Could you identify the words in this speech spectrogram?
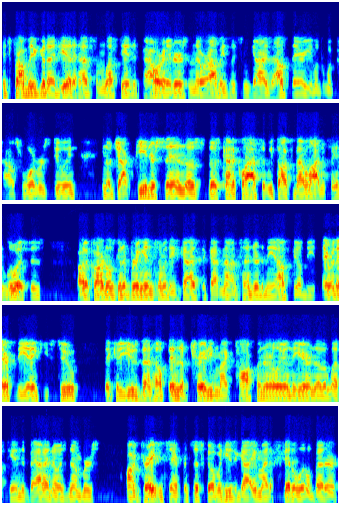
it's probably a good idea to have some left-handed power hitters. And there were obviously some guys out there. You look at what Kyle Schwarber's doing. You know, Joc Pederson. Those those kind of class that we talked about a lot in St. Louis is are the Cardinals going to bring in some of these guys that got non-tendered in the outfield? They were there for the Yankees too. They could have used that help. They ended up trading Mike Tauchman earlier in the year, another left-handed bat. I know his numbers aren't great in San Francisco, but he's a guy who might have fit a little better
